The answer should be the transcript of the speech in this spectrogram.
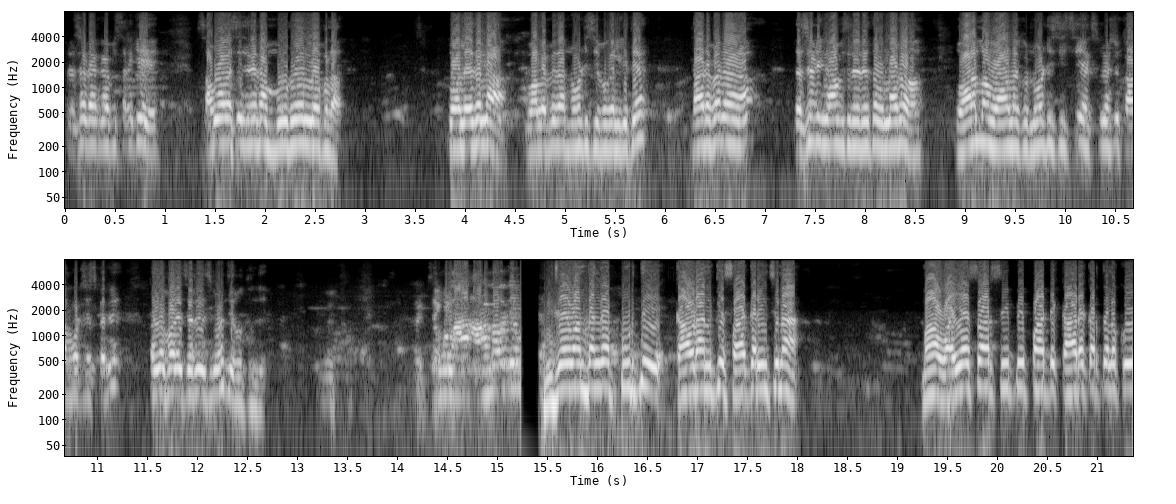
ప్రెసిడెంట్ ఆఫీసర్కి సమావేశం జరిగిన మూడు రోజుల లోపల వాళ్ళు ఏదైనా వాళ్ళ మీద నోటీస్ ఇవ్వగలిగితే దానిపైన ప్రెసిడెంట్ ఆఫీసర్ ఏదైతే ఉన్నారో వాళ్ళు వాళ్ళకు నోటీస్ ఇచ్చి ఎక్స్ప్లెనేషన్ కాన్వర్ట్ చేసుకొని తదుపరి చర్య తీసుకోవడం జరుగుతుంది. విజయవంతంగా పూర్తి కావడానికి సహకరించిన మా వైఎస్ఆర్ సిపి పార్టీ కార్యకర్తలకు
